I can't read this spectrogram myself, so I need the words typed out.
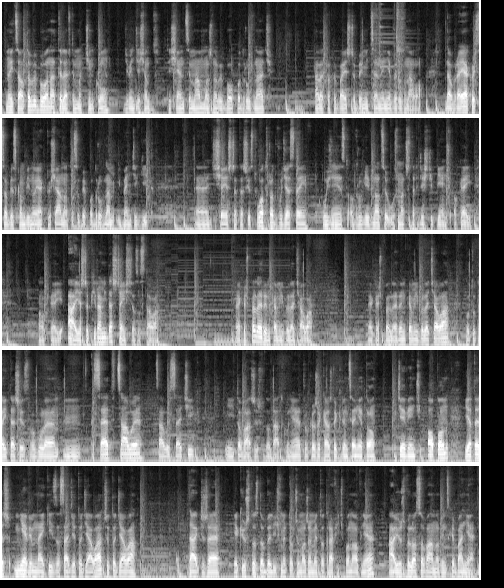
No i co, to by było na tyle w tym odcinku. 90 tysięcy mam, można by było podrównać, ale to chyba jeszcze by mi ceny nie wyrównało. Dobra, jakoś sobie skombinuję jak tu siano, to sobie podrównam i będzie git. E, dzisiaj jeszcze też jest łotro o 20, Później jest o drugiej w nocy, 8.45, okej. Okej. A, jeszcze piramida szczęścia została. A, Jakaś pelerynka mi wyleciała. Jakaś pelerynka mi wyleciała, bo tutaj też jest w ogóle mm, set cały, cały secik i towarzysz w dodatku, nie? Tylko, że każde kręcenie to 9 opon. Ja też nie wiem na jakiej zasadzie to działa, czy to działa tak, że jak już to zdobyliśmy, to czy możemy to trafić ponownie? A, już wylosowano, więc chyba nie.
